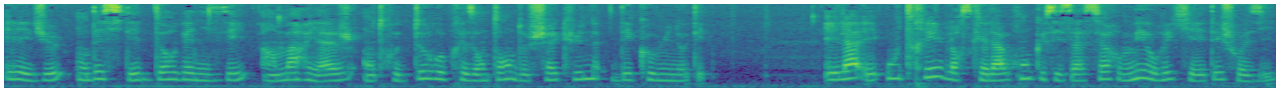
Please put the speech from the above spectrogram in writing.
et les dieux ont décidé d'organiser un mariage entre deux représentants de chacune des communautés. Ella est outrée lorsqu'elle apprend que c'est sa sœur Méori qui a été choisie,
